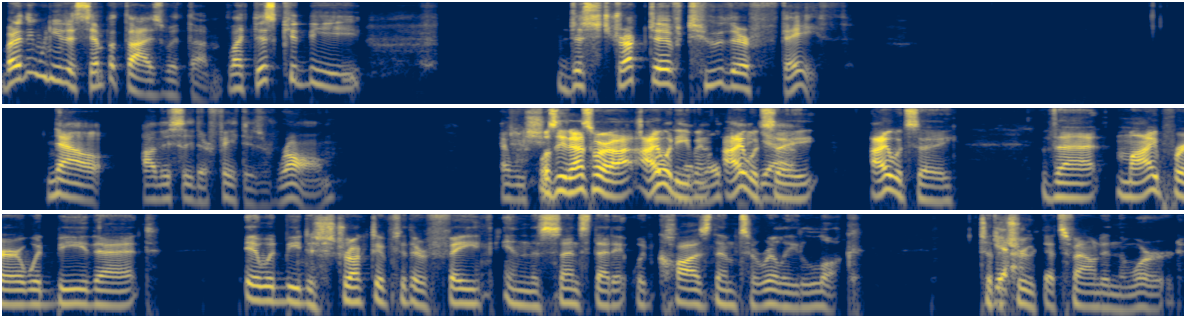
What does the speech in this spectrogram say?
But I think we need to sympathize with them. Like, this could be destructive to their faith. Now, obviously, their faith is wrong, and we should. Well, see, that's where I, I would even I would yeah. say I would say that my prayer would be that it would be destructive to their faith in the sense that it would cause them to really look to the Yeah. truth that's found in the word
